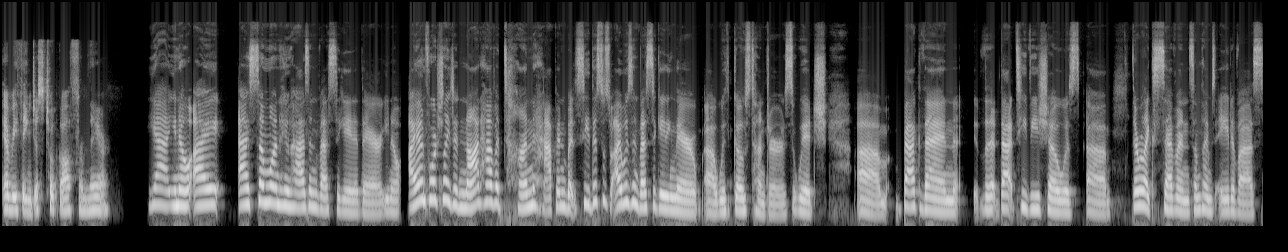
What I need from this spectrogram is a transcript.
everything just took off from there. Yeah. You know, I, as someone who has investigated there, you know, I unfortunately did not have a ton happen. But see, this was I was investigating there uh, with Ghost Hunters, which um, back then that that TV show was um, there were like seven, sometimes eight of us,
